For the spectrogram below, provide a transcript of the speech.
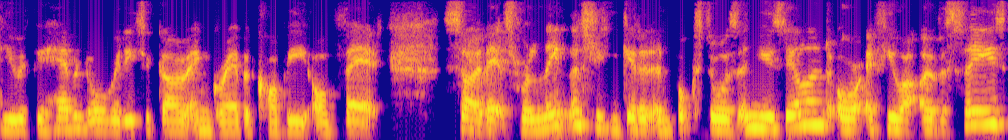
you, if you haven't already, to go and grab a copy of that. So that's Relentless. You can get it in bookstores in New Zealand, or if you are overseas,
